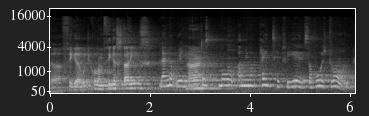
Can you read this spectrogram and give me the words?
uh, figure, would you call them figure studies? No, not really. No. just more, I mean, I've painted for years, I've always drawn,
